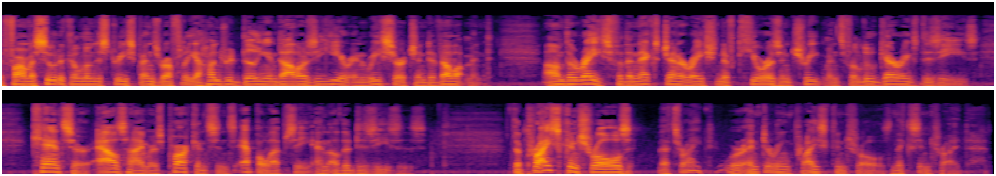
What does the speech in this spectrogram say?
The pharmaceutical industry spends roughly $100 billion a year in research and development on the race for the next generation of cures and treatments for Lou Gehrig's disease, cancer, Alzheimer's, Parkinson's, epilepsy, and other diseases. The price controls, that's right, we're entering price controls. Nixon tried that.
